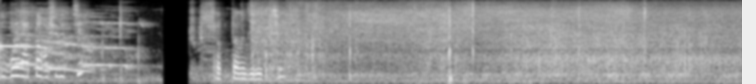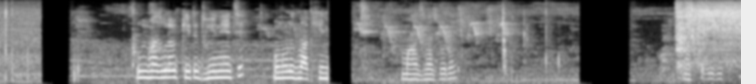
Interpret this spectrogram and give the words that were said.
누구랑 왔다고 쉬겠지? 죽었다고 싫었지? রুই মাছগুলো আমি কেটে ধুয়ে নিয়েছি, নুন মাখিয়ে নিচ্ছি। মাছ ভাজ করে মাছটা দিয়ে দিচ্ছি।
